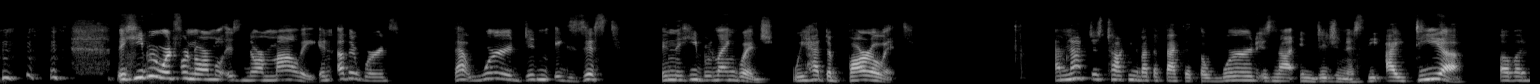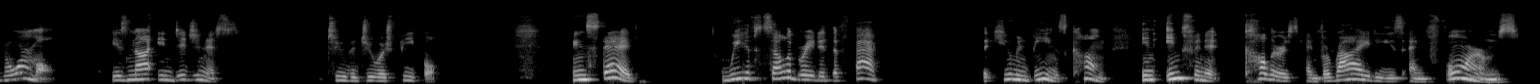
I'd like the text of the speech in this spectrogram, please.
the Hebrew word for normal is normali. In other words, that word didn't exist in the Hebrew language. We had to borrow it. I'm not just talking about the fact that the word is not indigenous. The idea of a normal is not indigenous to the Jewish people. Instead, we have celebrated the fact that human beings come in infinite colors and varieties and forms.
